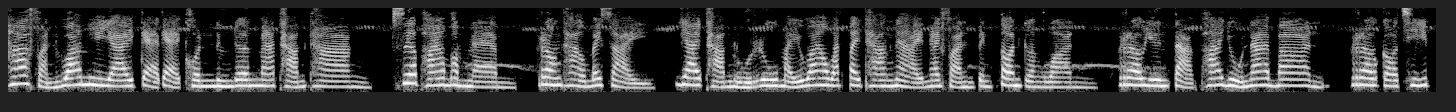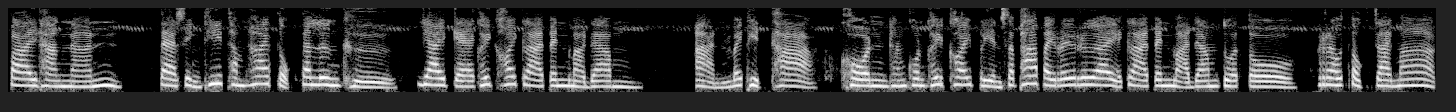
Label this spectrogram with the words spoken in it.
15 ฝันว่ามียายแก่ๆคนหนึ่งเดินมาถามทาง เสื้อผ้ามอมแมมรองเท้าไม่ใส่ ยายถามหนูรู้ไหมว่าวัดไปทางไหนในฝันเป็นตอนกลางวัน เรายืนตากผ้าอยู่หน้าบ้าน เราก็ชี้ไปทางนั้น แต่สิ่งที่ทำให้ตกตะลึงคือ ยายแกค่อยๆกลายเป็นหมาดำ อ่านไม่ผิดค่ะ คนทั้งคนค่อยๆ เปลี่ยนสภาพไปเรื่อยๆ กลายเป็นหมาดำตัวโต เราตกใจมาก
